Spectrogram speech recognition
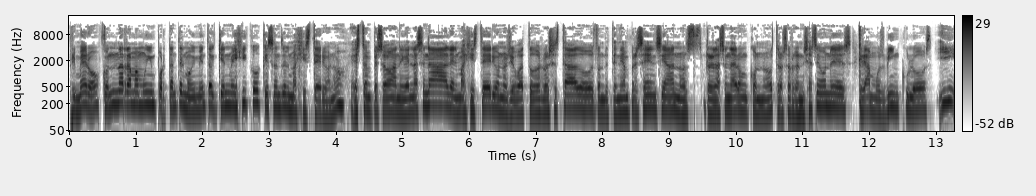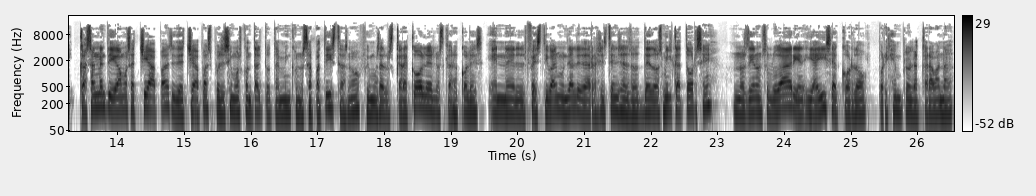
primero con una rama muy importante del movimiento aquí en México que son del magisterio, ¿no? Esto empezó a nivel nacional, el magisterio nos llevó a todos los estados donde tenían presencia, nos relacionaron con otras organizaciones, creamos vínculos y casualmente llegamos a Chiapas y de Chiapas pues hicimos contacto también con los zapatistas, ¿no? Fuimos a los caracoles, los caracoles en el Festival Mundial de la Resistencia de 2014 nos dieron su lugar y, ahí se acordó, por ejemplo, la caravana,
